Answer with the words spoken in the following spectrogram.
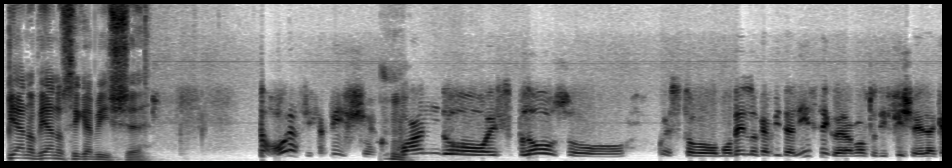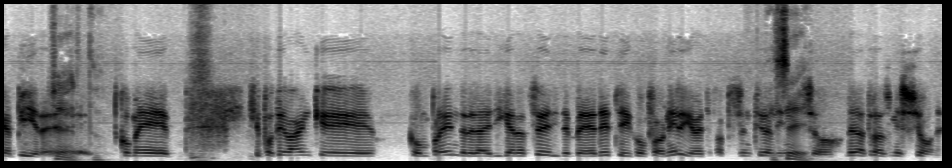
piano piano si capisce? No, ora si capisce. Mm. Quando è esploso questo modello capitalistico era molto difficile da capire, Certo. come si poteva anche comprendere dalle dichiarazioni di De Benedetti e di Confavonieri che avete fatto sentire Sì. all'inizio della trasmissione.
